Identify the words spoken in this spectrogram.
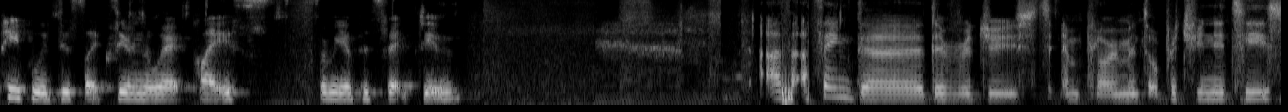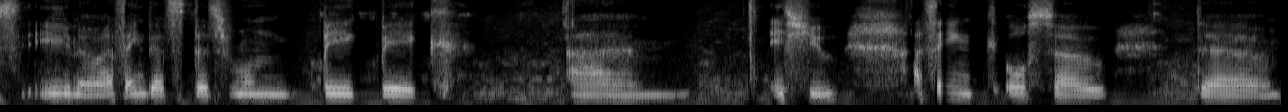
people with dyslexia in the workplace, from your perspective? I, th- I, think the the reduced employment opportunities. You know, I think that's that's one big big um, issue. I think also the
